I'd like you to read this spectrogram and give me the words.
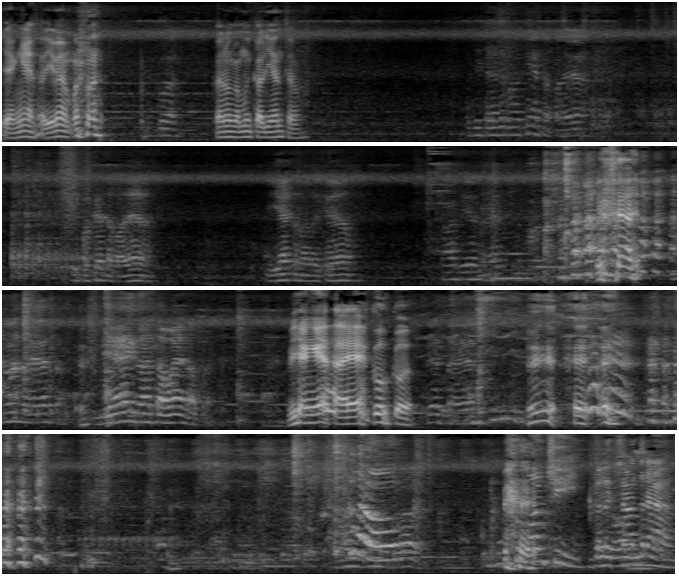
Y en esa, llevémoslo. ¿Cuál? Con nunca muy caliente. ¿no? Aquí que no tiene tapadera. ¿Y por qué tapadera? Y esto no le queda. Ah, sí, esa es. No, no es esta. Bien, no está buena pues. Bien esa, eh, Cusco. Esta es. Monchi, de Alexandra.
